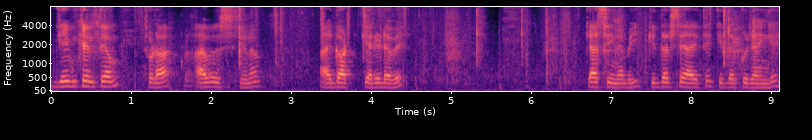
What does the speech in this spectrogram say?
गेम खेलते हम। थोड़ा I was you know I got carried away क्या सीन है भाई? किधर से आए थे? किधर को जाएँगे?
